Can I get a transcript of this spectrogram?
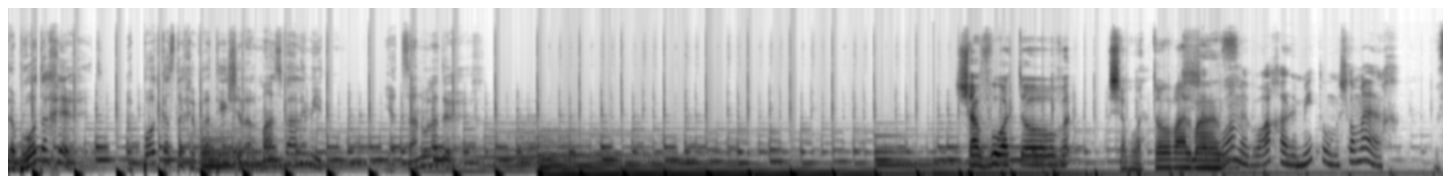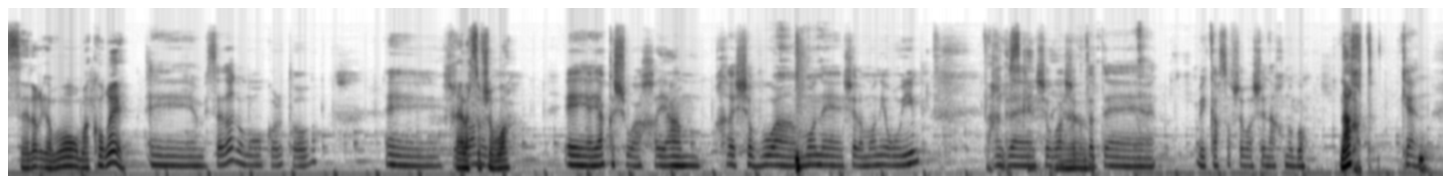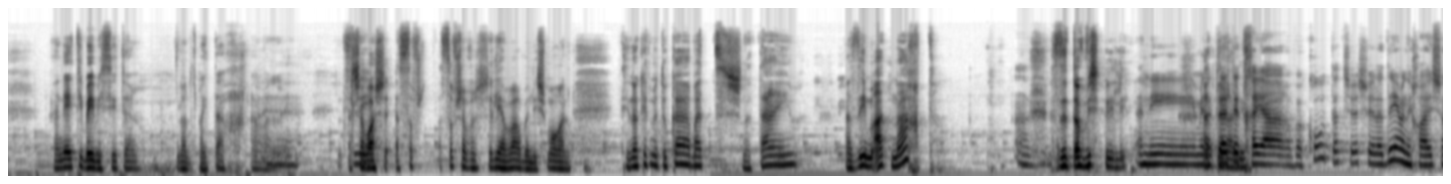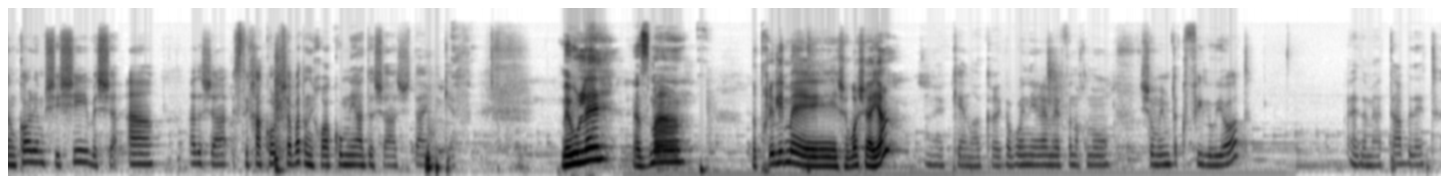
מדברות אחרת, הפודקאסט החברתי של אלמז ואלמידו. יצאנו לדרך. שבוע טוב, שבוע טוב אלמז. שבוע מבורך על מיטו, מה שלומך? בסדר גמור, מה קורה? אה, בסדר גמור, הכל טוב. אה, איך לך סוף שבוע? אה, היה קשוח, היה אחרי שבוע המון, של המון אירועים. תכלס, זה כן. שבוע היה- שקצת, אה, בעיקר סוף שבוע שנחנו בו. נחת? כן. אני הייתי בייביסיטר, לא יודעת מה איתך, אבל אה, השבוע, ש- הסוף, הסוף שבוע שלי עבר בלשמור על תינוקת מתוקה בת שנתיים, אז אם את נחת, אז זה טוב בשבילי. אני מנצלת. את חיי הרווקות עד שיש ילדים, אני יכולה לישון כל יום שישי בשעה, עד השעה, סליחה, כל שבת אני יכולה לקום לי עד השעה שתיים בכיף. מעולה, אז מה, נתחיל עם אה, שבוע שהיה? אה, כן, רק רגע, בואי נראה מאיפה אנחנו שומעים את הכפילויות. איזה מהטאבלט.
